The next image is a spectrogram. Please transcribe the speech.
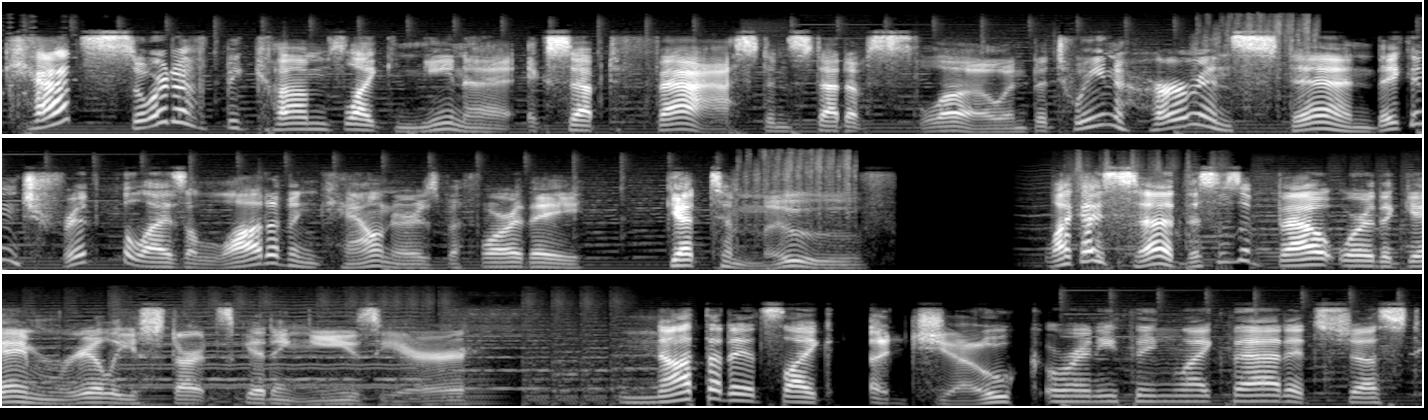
Katt sort of becomes like Nina, except fast instead of slow, and between her and Sten, they can trivialize a lot of encounters before they get to move. Like I said, this is about where the game really starts getting easier. Not that it's like a joke or anything like that, it's just,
